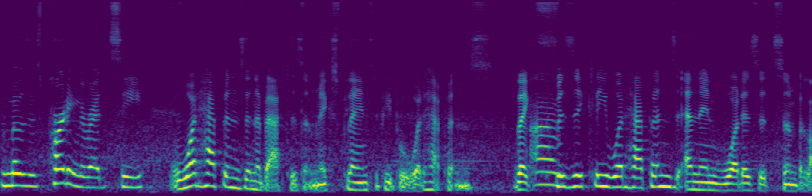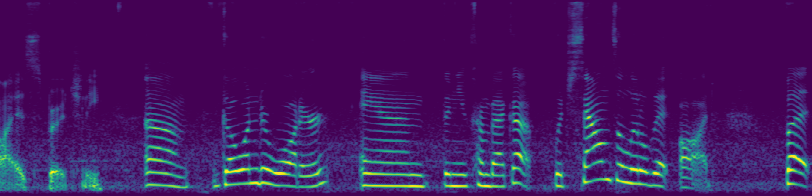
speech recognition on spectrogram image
Moses parting the Red Sea. what happens in a baptism explain to people what happens like Um, physically what happens and then what does it symbolize spiritually um, go underwater and then you come back up, which sounds a little bit odd. But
